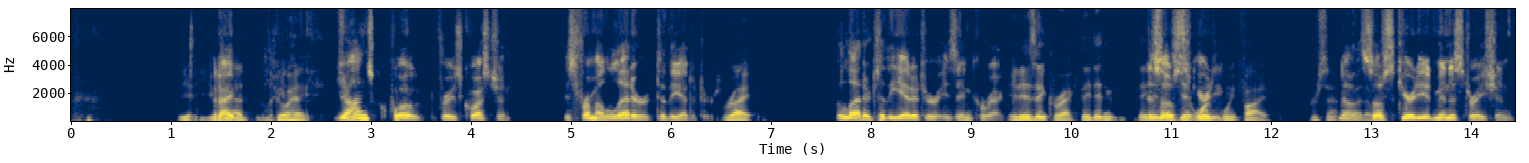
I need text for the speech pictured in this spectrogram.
you, you had, I, go ahead. John's quote for his question is from a letter to the editors. Right. The letter to the editor is incorrect. It is incorrect. They didn't. They the didn't Social get one point five percent. No, the Social way. Security Administration,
